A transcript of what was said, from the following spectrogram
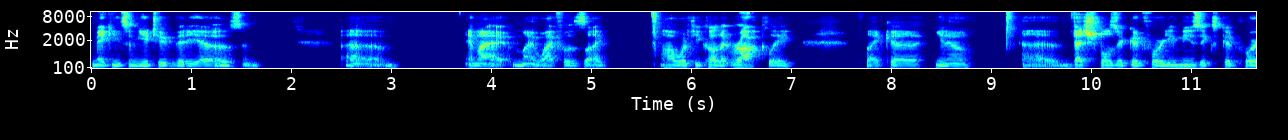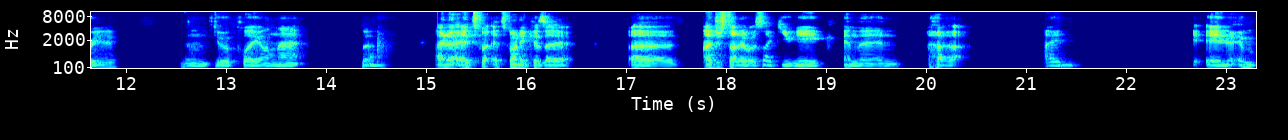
making some YouTube videos, and um, and my my wife was like, "Oh, what if you called it broccoli? Like, uh, you know, uh, vegetables are good for you, music's good for you." and do a play on that. So I know it's it's funny because I uh I just thought it was like unique, and then uh, I and, and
